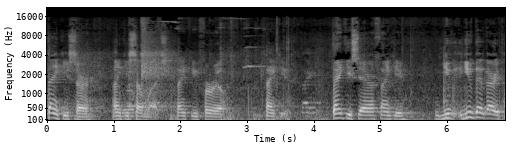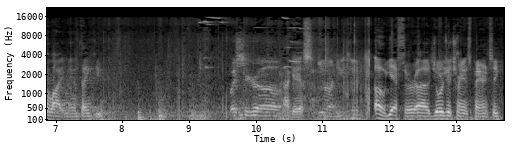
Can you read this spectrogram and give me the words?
Thank you, sir. Thank you so much. Thank you for real. Thank you. Thank you. Thank you, Sheriff. Thank you. You you've been very polite, man. Thank you. What's your, uh, I guess. you on YouTube? Oh yes, sir. Uh, Georgia Transparency.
